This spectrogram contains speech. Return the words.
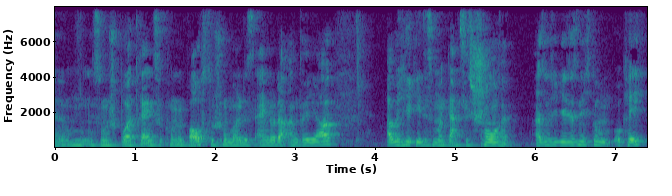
um in so einen Sport reinzukommen, brauchst du schon mal das ein oder andere Jahr. Aber hier geht es um ein ganzes Genre. Also hier geht es nicht um, okay,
